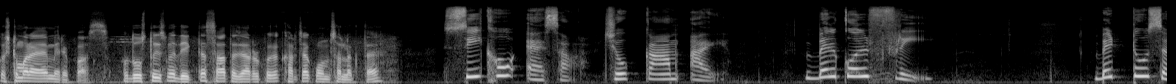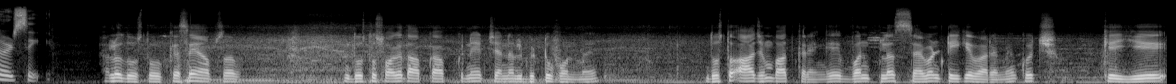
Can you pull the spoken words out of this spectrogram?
कस्टमर आया मेरे पास। और दोस्तों इसमें देखते हैं सात हज़ार रुपये का खर्चा कौन सा लगता है। सीखो ऐसा जो काम आए। बिल्कुल फ्री। बिट्टू सर से। हेलो दोस्तों कैसे हैं आप सब? दोस्तों स्वागत है आपका अपने चैनल बिट्टू फ़ोन में। दोस्तों आज हम बात करेंगे वन प्लस सेवन टी के बारे में कुछ कि ये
